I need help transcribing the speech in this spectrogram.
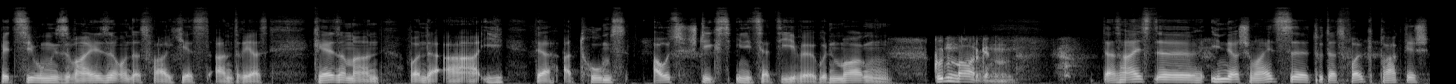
Beziehungsweise, und das frage ich jetzt Andreas Käsermann von der AAI, der Atomsausstiegsinitiative. Guten Morgen. Guten Morgen. Das heißt, äh, in der Schweiz äh, tut das Volk praktisch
